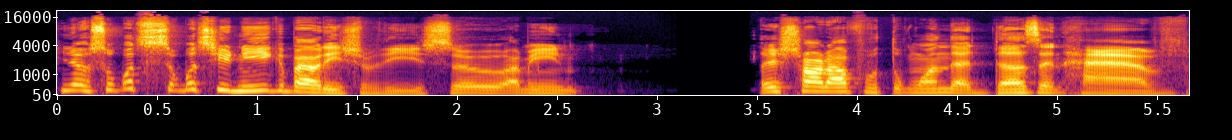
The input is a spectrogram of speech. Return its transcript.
You know, so what's what's unique about each of these? So I mean, let's start off with the one that doesn't have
